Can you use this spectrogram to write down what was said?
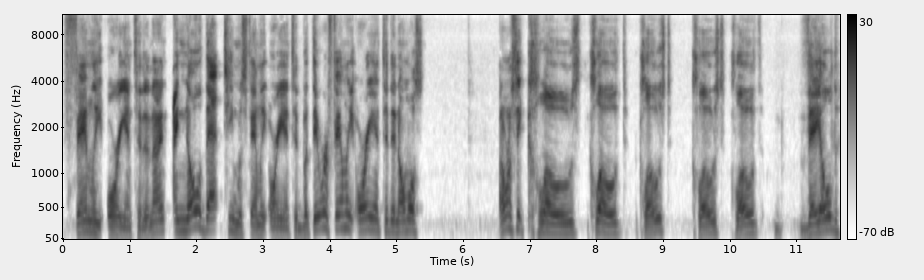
family oriented. And I, I know that team was family oriented, but they were family oriented in almost I don't want to say closed, clothed, closed, closed, clothed, veiled.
